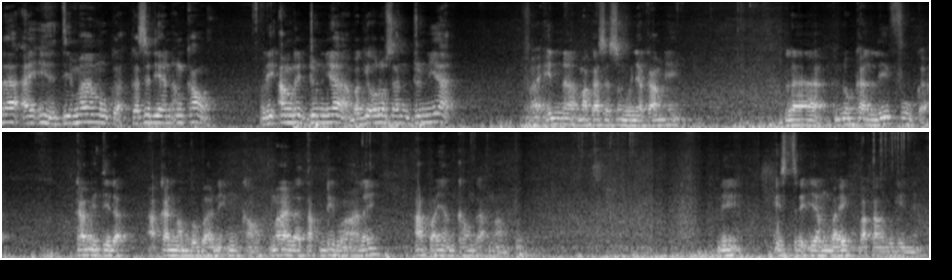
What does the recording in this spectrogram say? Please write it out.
ada ai ihtimamuka kesedihan engkau. Li amri dunia bagi urusan dunia. Fa inna maka sesungguhnya kami la nukallifuka. Kami tidak akan membebani engkau. Ma la taqdiru alai apa yang engkau enggak mampu. Ini istri yang baik bakal begini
